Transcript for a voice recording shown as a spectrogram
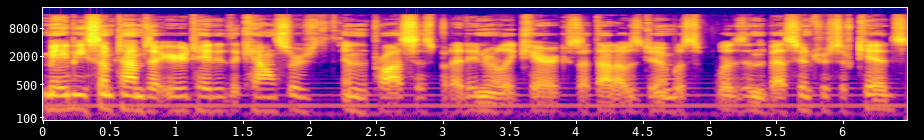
maybe sometimes I irritated the counselors in the process, but I didn't really care because I thought I was doing was was in the best interest of kids.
